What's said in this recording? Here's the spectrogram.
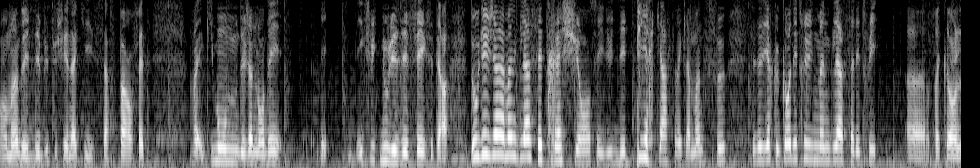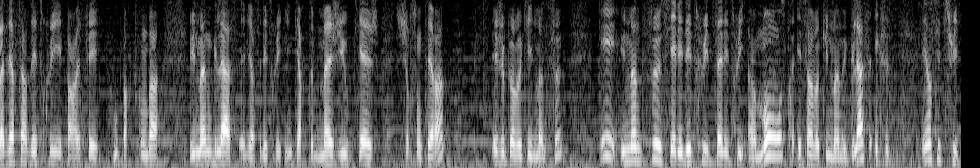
en main dès le début, puisqu'il y en a qui savent pas en fait, qui m'ont déjà demandé explique-nous les effets, etc. Donc déjà la main de glace c'est très chiant, c'est l'une des pires cartes avec la main de feu. C'est-à-dire que quand on détruit une main de glace, ça détruit, euh, enfin quand l'adversaire détruit par effet ou par combat une main de glace, et eh bien ça détruit une carte magie ou piège sur son terrain. Et je peux invoquer une main de feu. Et une main de feu, si elle est détruite, ça détruit un monstre et ça invoque une main de glace, etc et ainsi de suite.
